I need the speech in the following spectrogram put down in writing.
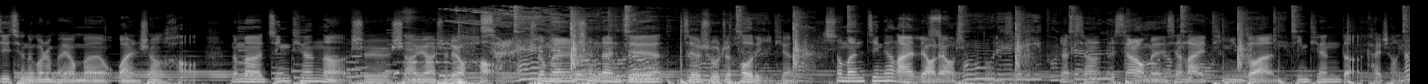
收音机前的观众朋友们，晚上好。那么今天呢是十二月二十六号，是我们圣诞节结束之后的一天。那我们今天来聊聊什么东西？让先先让我们先来听一段今天的开场乐。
